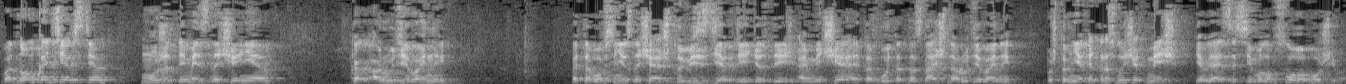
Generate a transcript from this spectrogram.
В одном контексте может иметь значение как орудие войны это вовсе не означает, что везде, где идет речь о мече, это будет однозначно орудие войны. Потому что в некоторых случаях меч является символом Слова Божьего.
